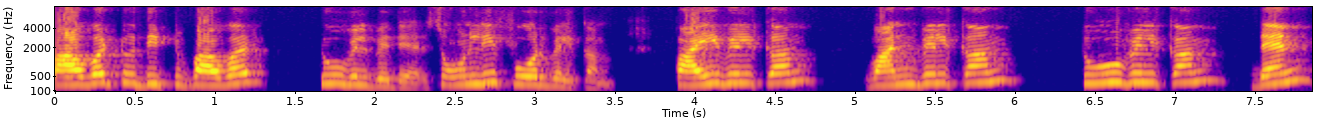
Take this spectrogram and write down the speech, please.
Power to the to power 2 will be there. So only 4 will come. 5 will come. 1 will come. 2 will come. Then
